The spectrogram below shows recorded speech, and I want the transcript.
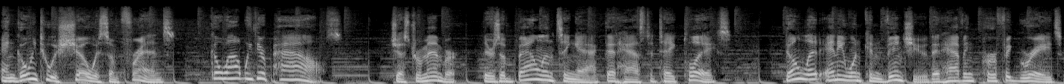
and going to a show with some friends, go out with your pals. Just remember, there's a balancing act that has to take place. Don't let anyone convince you that having perfect grades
